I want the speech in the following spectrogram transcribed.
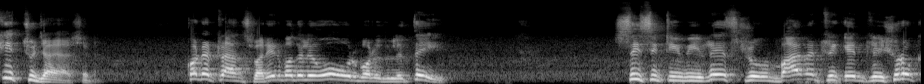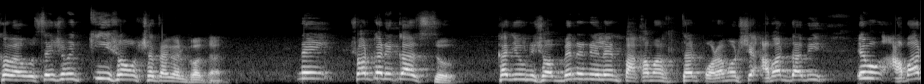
কিচ্ছু যায় আসে না। কটা ট্রান্সফার এর বদলে ও ওর বদলেতেই CCTV rest room biometric entry সুরক্ষা ব্যবস্থা, এইসবে কি সমস্যা থাকার কথা? নেই, সরকারের কাজ তো। কাজে উনি সব মেনে নিলেন, পাকা মাথার পরামর্শে আবার দাবি এবং আবার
